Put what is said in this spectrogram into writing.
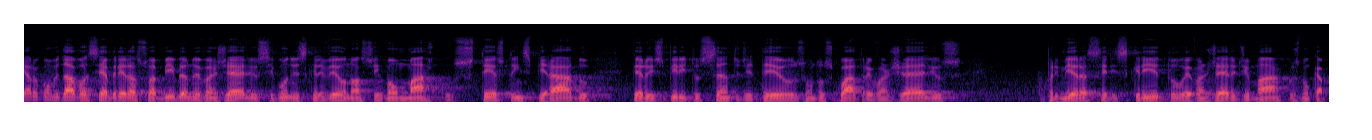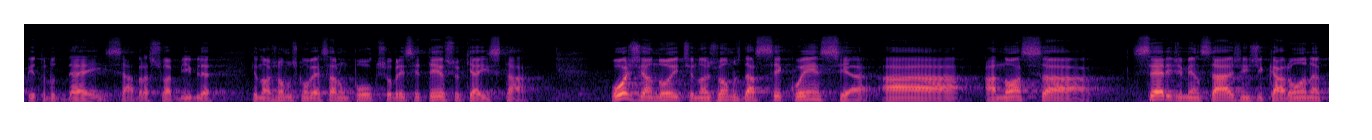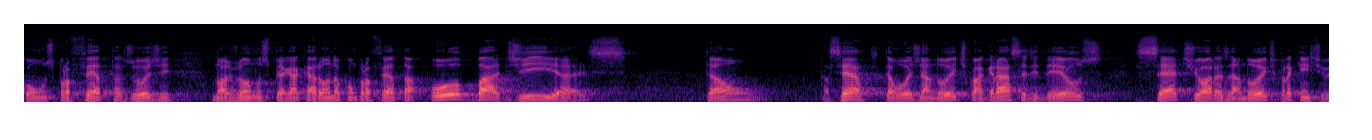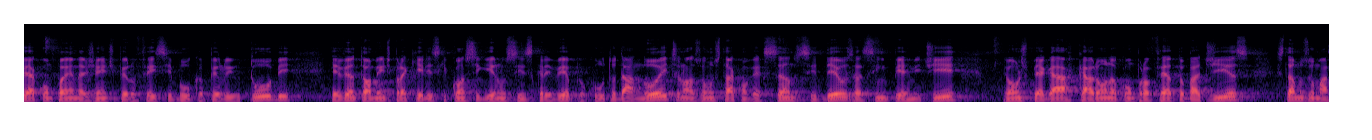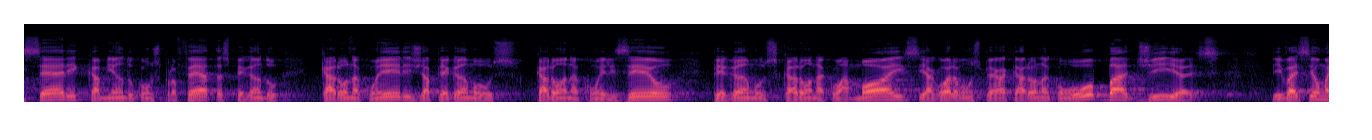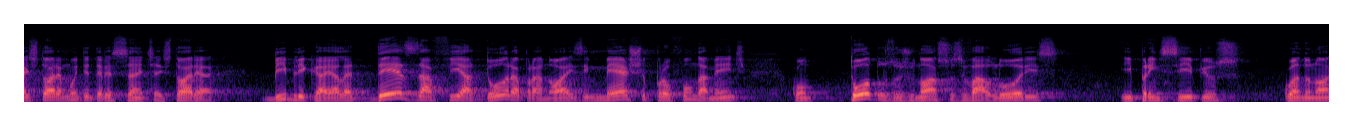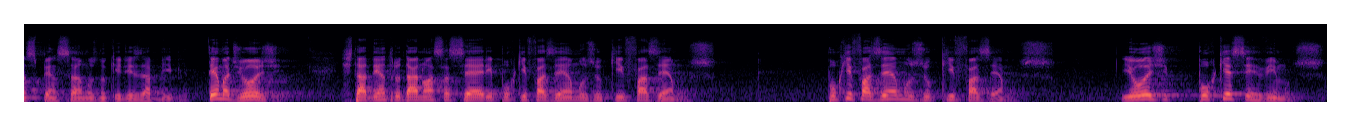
Quero convidar você a abrir a sua Bíblia no Evangelho, segundo escreveu nosso irmão Marcos, texto inspirado pelo Espírito Santo de Deus, um dos quatro evangelhos, o primeiro a ser escrito, o Evangelho de Marcos, no capítulo 10. Abra a sua Bíblia, que nós vamos conversar um pouco sobre esse texto que aí está. Hoje à noite nós vamos dar sequência à, à nossa série de mensagens de carona com os profetas. Hoje nós vamos pegar carona com o profeta Obadias. Então, tá certo? Então, hoje à noite, com a graça de Deus, sete horas da noite, para quem estiver acompanhando a gente pelo Facebook ou pelo YouTube, eventualmente para aqueles que conseguiram se inscrever para o culto da noite, nós vamos estar conversando, se Deus assim permitir. Vamos pegar carona com o profeta Obadias. Estamos numa série caminhando com os profetas, pegando carona com eles, já pegamos carona com Eliseu, pegamos carona com Amós e agora vamos pegar carona com Obadias. E vai ser uma história muito interessante. A história bíblica, ela é desafiadora para nós e mexe profundamente com todos os nossos valores e princípios quando nós pensamos no que diz a Bíblia. O tema de hoje está dentro da nossa série Por que fazemos o que fazemos. Por que fazemos o que fazemos? E hoje, por que servimos?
